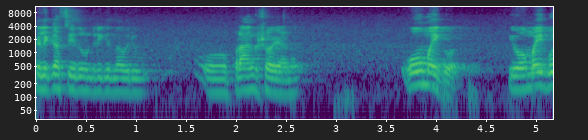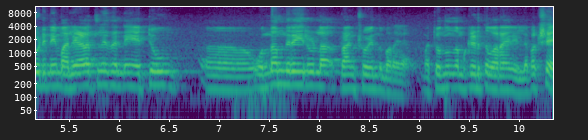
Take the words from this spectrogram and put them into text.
ടെലികാസ്റ്റ് ചെയ്തുകൊണ്ടിരിക്കുന്ന ഒരു പ്രാങ്ക് ഷോയാണ് ഓ മൈ ഗോഡ്. ഈ ഓ മൈ ഗോഡിനെ മലയാളത്തിലെ തന്നെ ഏറ്റവും ഒന്നാം നിരയിലുള്ള പ്രാങ്ക് ഷോ എന്ന് പറയാം. മറ്റൊന്നും നമുക്ക് എടുത്ത് പറയാനില്ല. പക്ഷേ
